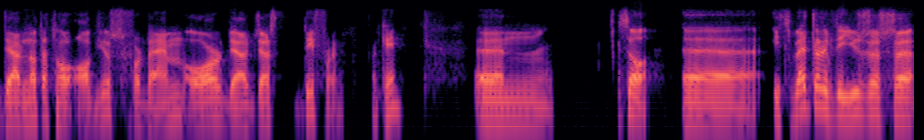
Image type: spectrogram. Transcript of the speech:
they are not at all obvious for them or they are just different okay? Um, so uh, it's better if the users uh,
